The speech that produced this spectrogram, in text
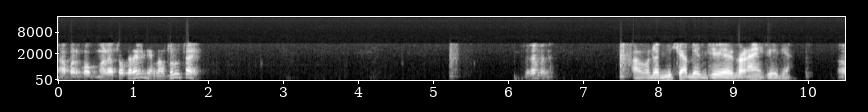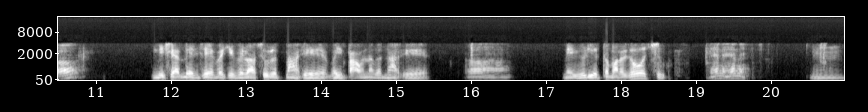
હા પણ કોક મળે તો કરાવી ને એમાં થોડું થાય. બરાબર ને? ઓલા નિશાબેન છે ઘણાય છે ત્યાં. નિશાબેન છે પછી પેલા સુરત ના છે પછી ભાવનગર ના છે મેં વીડિયો તમારો જોવો જ છું. એને એને હમ.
